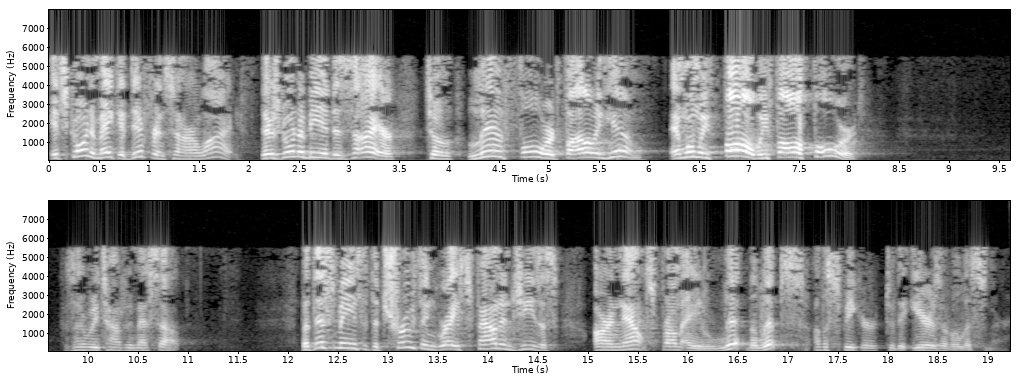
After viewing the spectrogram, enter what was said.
it's going to make a difference in our life. There's going to be a desire to live forward following Him. And when we fall, we fall forward. Because there will be times we mess up. But this means that the truth and grace found in Jesus are announced from a lip, the lips of a speaker to the ears of a listener.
